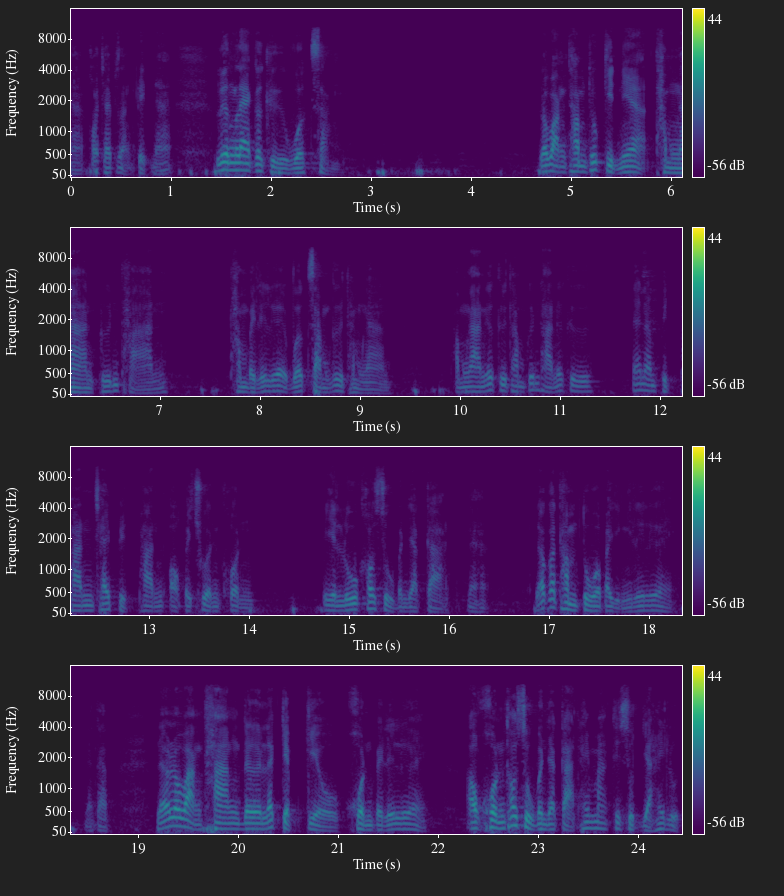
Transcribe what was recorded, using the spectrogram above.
นะขอใช้ภาษาอังกฤษนะเรื่องแรกก็คือ work sum ระหว่างทำธุรกิจเนี่ยทำงานพื้นฐานทำไปเรื่อยๆ work sum ก็คือทำงานทำงานก็คือทำพื้นฐานก็คือ แนะนำผลิดพันธ์ใช้ผลิดพันธ์ออกไปชวนคน เรียนรู้เข้าสู่บรรยากาศนะฮะแล้วก็ทำตัวไปอย่างนี้เรื่อยๆนะครับแล้วระหว่างทางเดินและเก็บเกี่ยวคนไปเรื่อยๆ เอาคนเข้าสู่บรรยากาศให้มากที่สุดอย่าให้หลุด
